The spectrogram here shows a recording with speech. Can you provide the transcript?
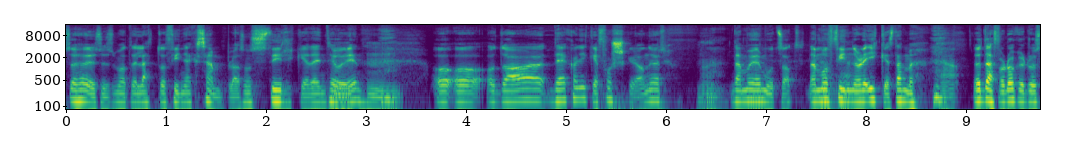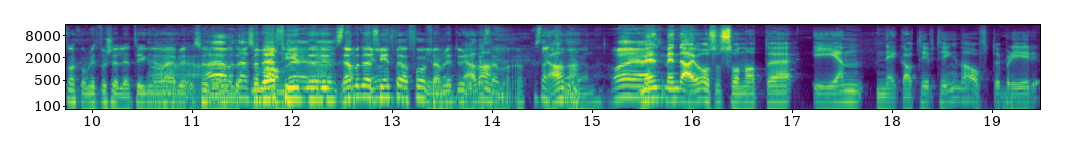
så høres det ut som at det er lett å finne eksempler som styrker den teorien. Og, og, og da, det kan ikke forskerne gjøre. De må gjøre motsatt. De må finne når det ikke stemmer. Ja. Det er derfor dere to snakker om litt forskjellige ting. Og jeg, blir- skjønner Ja, men det er men det er fint, vi ja, men det er fint å få frem litt ulike stemmer. Det, Men, men det er jo også sånn at én negativ ting da ofte blir,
